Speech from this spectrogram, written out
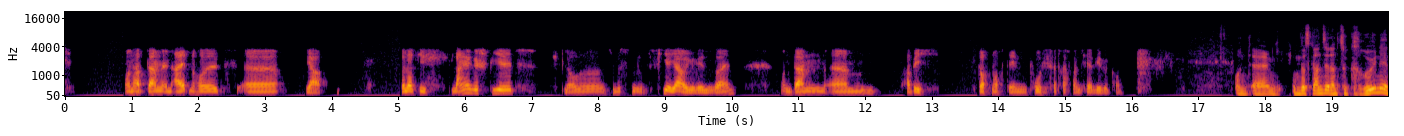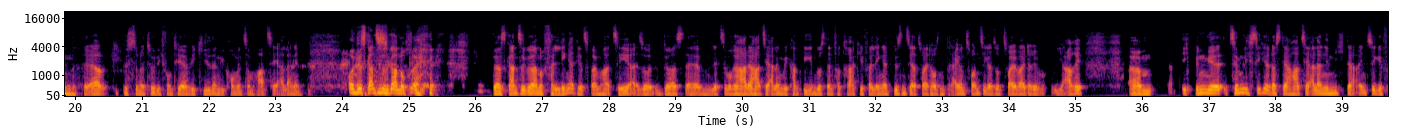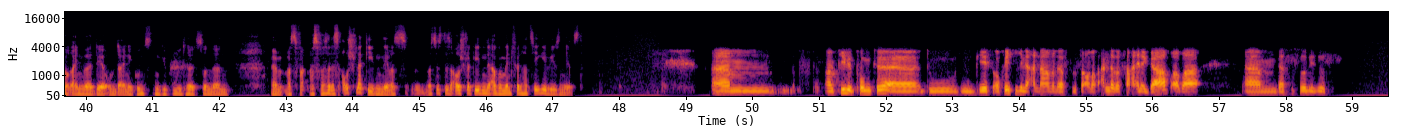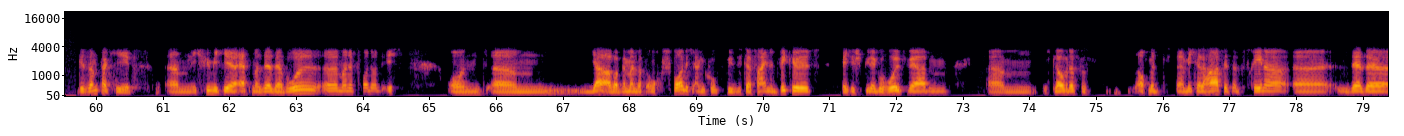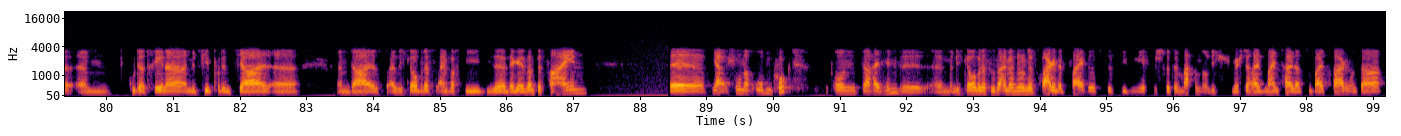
und habe dann in Altenholz äh, ja relativ lange gespielt. Ich glaube, es müssten vier Jahre gewesen sein. Und dann ähm, habe ich doch noch den Profivertrag beim THW bekommen. Und ähm, um das Ganze dann zu krönen, ja, bist du natürlich vom THW Kiel dann gekommen zum HC Erlangen. Und das Ganze sogar noch, äh, das Ganze sogar noch verlängert jetzt beim HC. Also du hast ähm, letzte Woche hat der HC Erlangen bekannt gegeben, du hast deinen Vertrag hier verlängert bis ins Jahr 2023, also zwei weitere Jahre. Ähm, ich bin mir ziemlich sicher, dass der HC Erlangen nicht der einzige Verein war, der um deine Gunsten gebuhlt hat, sondern ähm, was, was, was war das Ausschlaggebende? Was, was ist das ausschlaggebende Argument für den HC gewesen jetzt? Ähm, das waren viele Punkte. Äh, du, du gehst auch richtig in der Annahme, dass es auch noch andere Vereine gab, aber ähm, das ist so dieses Gesamtpaket. Ähm, ich fühle mich hier erstmal sehr, sehr wohl, äh, meine Freunde und ich. Und ähm, ja, aber wenn man das auch sportlich anguckt, wie sich der Verein entwickelt, welche Spieler geholt werden, ähm, ich glaube, dass es auch mit äh, Michael Haas jetzt als Trainer äh, sehr, sehr ähm, guter Trainer mit viel Potenzial äh, ähm, da ist. Also ich glaube, dass einfach die, diese, der gesamte Verein äh, ja schon nach oben guckt und da halt hin will. Ähm, und ich glaube, dass es einfach nur eine Frage der Zeit ist, bis die, die nächsten Schritte machen. Und ich möchte halt meinen Teil dazu beitragen und da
